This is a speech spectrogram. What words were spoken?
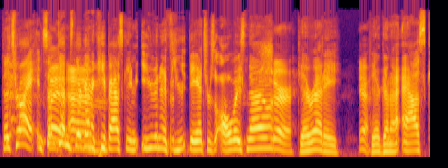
That's right. And sometimes they're going um, to keep asking, even if you, the answer is always no. Sure. Get ready. Yeah. They're going to ask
